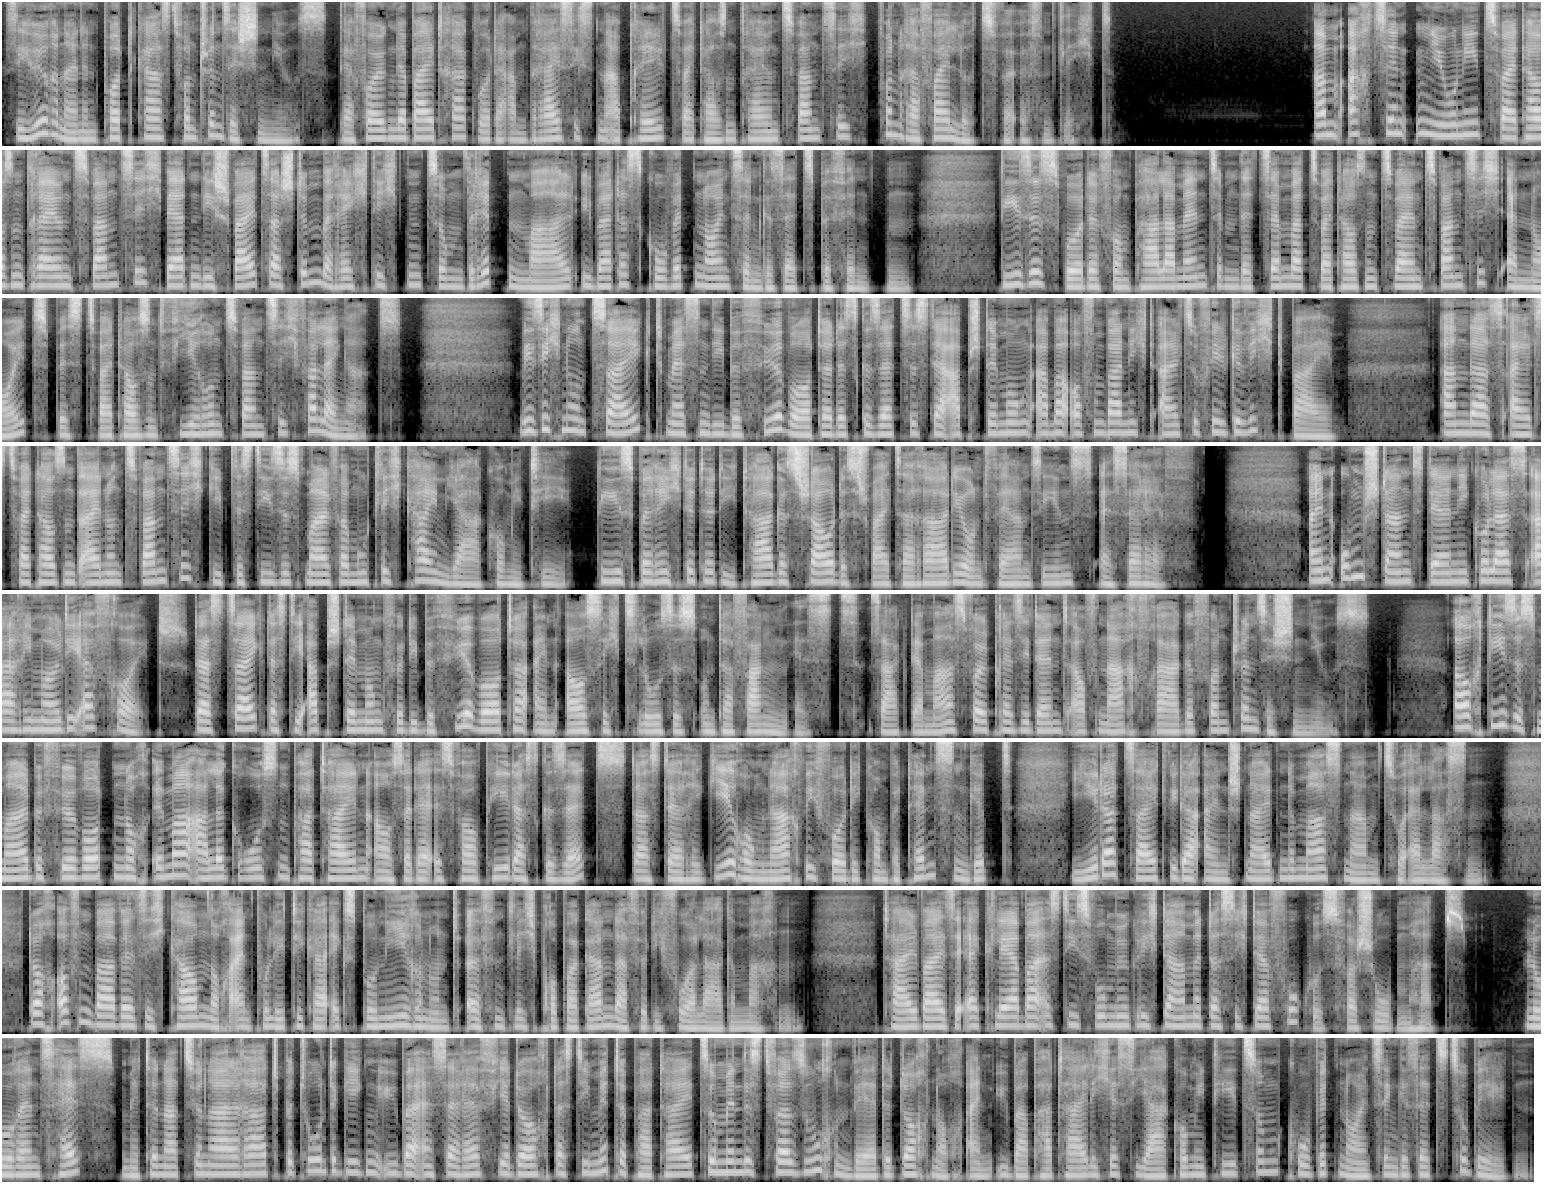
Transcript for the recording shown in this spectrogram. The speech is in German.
Sie hören einen Podcast von Transition News. Der folgende Beitrag wurde am 30. April 2023 von Raphael Lutz veröffentlicht. Am 18. Juni 2023 werden die Schweizer Stimmberechtigten zum dritten Mal über das Covid-19-Gesetz befinden. Dieses wurde vom Parlament im Dezember 2022 erneut bis 2024 verlängert. Wie sich nun zeigt, messen die Befürworter des Gesetzes der Abstimmung aber offenbar nicht allzu viel Gewicht bei. Anders als 2021 gibt es dieses Mal vermutlich kein Ja-Komitee. Dies berichtete die Tagesschau des Schweizer Radio und Fernsehens SRF. Ein Umstand, der Nicolas Arimoldi erfreut. Das zeigt, dass die Abstimmung für die Befürworter ein aussichtsloses Unterfangen ist, sagt der Maßvollpräsident auf Nachfrage von Transition News. Auch dieses Mal befürworten noch immer alle großen Parteien außer der SVP das Gesetz, das der Regierung nach wie vor die Kompetenzen gibt, jederzeit wieder einschneidende Maßnahmen zu erlassen. Doch offenbar will sich kaum noch ein Politiker exponieren und öffentlich Propaganda für die Vorlage machen. Teilweise erklärbar ist dies womöglich damit, dass sich der Fokus verschoben hat. Lorenz Hess, Mitte-Nationalrat, betonte gegenüber SRF jedoch, dass die Mitte-Partei zumindest versuchen werde, doch noch ein überparteiliches Ja-Komitee zum Covid-19-Gesetz zu bilden.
